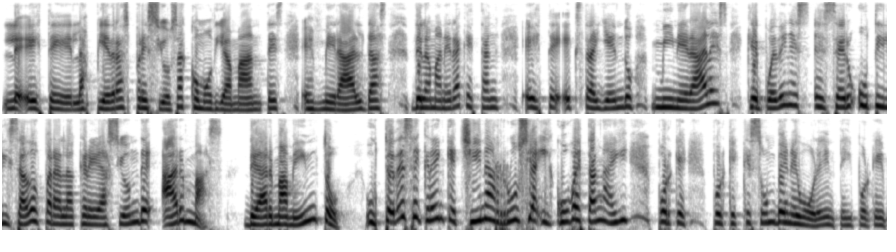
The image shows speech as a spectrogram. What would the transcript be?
este, las piedras preciosas como diamantes, esmeraldas, de la manera que están este, extrayendo minerales que pueden ser utilizados para la creación de armas, de armamento. Ustedes se creen que China, Rusia y Cuba están ahí porque, porque es que son benevolentes y porque,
